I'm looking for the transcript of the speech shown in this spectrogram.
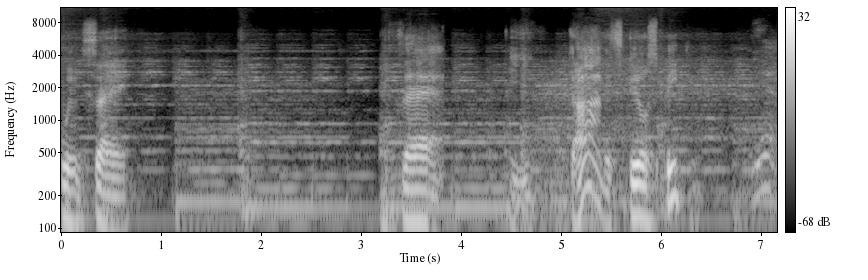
would say that God is still speaking. yes,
